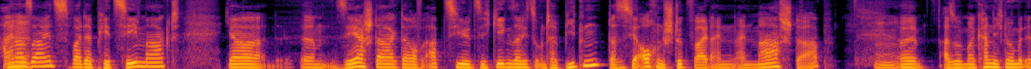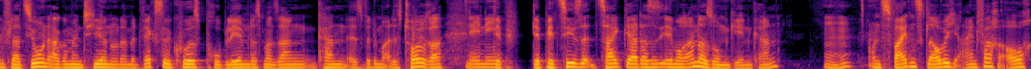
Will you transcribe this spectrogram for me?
Einerseits, weil der PC-Markt ja ähm, sehr stark darauf abzielt, sich gegenseitig zu unterbieten. Das ist ja auch ein Stück weit ein, ein Maßstab. Mhm. Äh, also man kann nicht nur mit Inflation argumentieren oder mit Wechselkursproblemen, dass man sagen kann, es wird immer alles teurer. Nee, nee. Der, der PC zeigt ja, dass es eben auch andersrum gehen kann. Mhm. Und zweitens glaube ich einfach auch,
